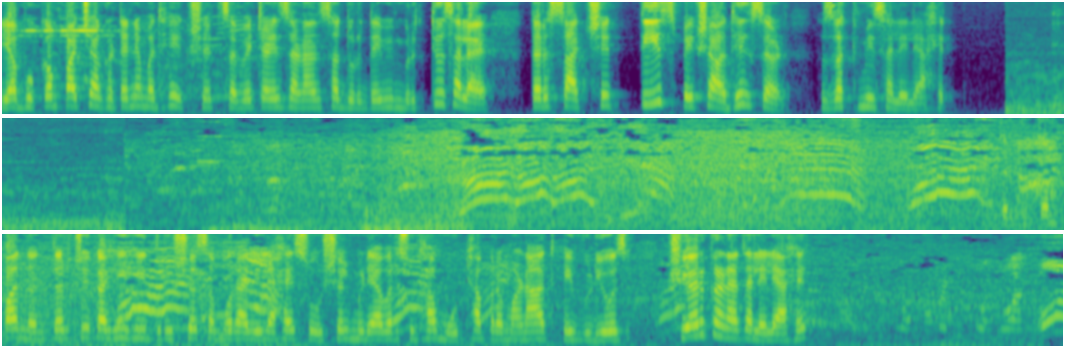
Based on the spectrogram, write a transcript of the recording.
या भूकंपाच्या घटनेमध्ये एकशे चव्वेचाळीस जणांचा दुर्दैवी मृत्यू झालाय तर सातशे तीसपेक्षा अधिक जण जखमी झालेले आहेत. तर भूकंपानंतरची काही ही दृश्य समोर आलेली आहे. सोशल मीडियावर सुद्धा मोठ्या प्रमाणात हे व्हिडिओज शेअर करण्यात आलेले आहेत. Ô!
